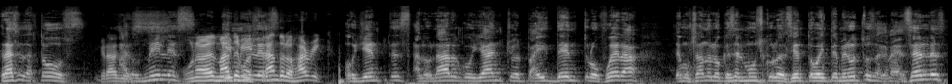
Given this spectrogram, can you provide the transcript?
Gracias a todos. Gracias. A los miles. Una vez más demostrándolo, Harry. Oyentes a lo largo y ancho del país, dentro, fuera, demostrando lo que es el músculo de 120 minutos. Agradecerles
